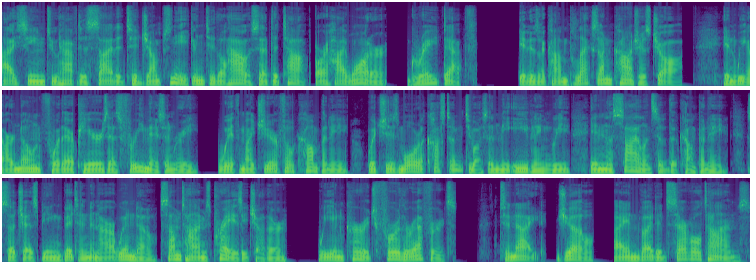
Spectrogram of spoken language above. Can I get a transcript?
I seem to have decided to jump sneak into the house at the top or high water, great depth. It is a complex unconscious jaw. In we are known for their peers as Freemasonry, with my cheerful company, which is more accustomed to us in the evening we, in the silence of the company, such as being bitten in our window sometimes praise each other, we encourage further efforts. Tonight, Joe, I invited several times,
